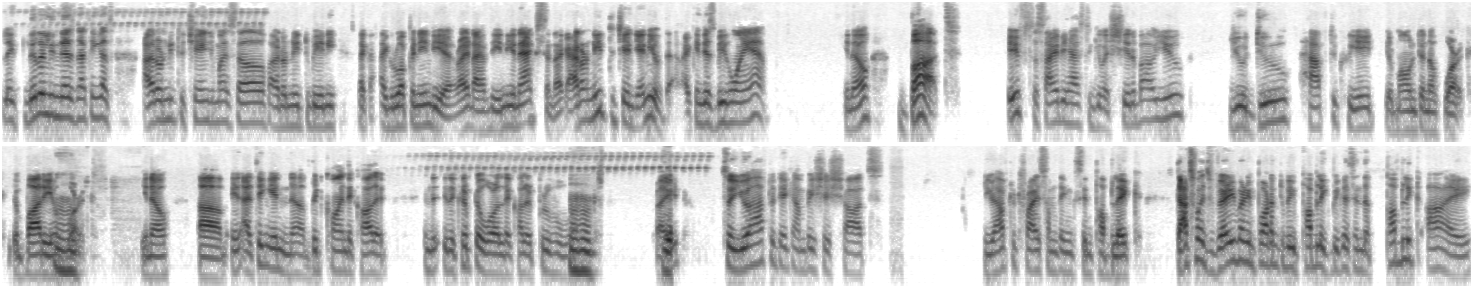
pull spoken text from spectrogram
Like literally, there's nothing else. I don't need to change myself. I don't need to be any like I grew up in India, right? I have the Indian accent. Like I don't need to change any of that. I can just be who I am, you know. But if society has to give a shit about you, you do have to create your mountain of work, your body of Mhm. work. You know, um, I think in uh, Bitcoin they call it in the, in the crypto world they call it proof of work, Mhm. right? So you have to take ambitious shots. You have to try some things in public. That's why it's very very important to be public because in the public eye,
